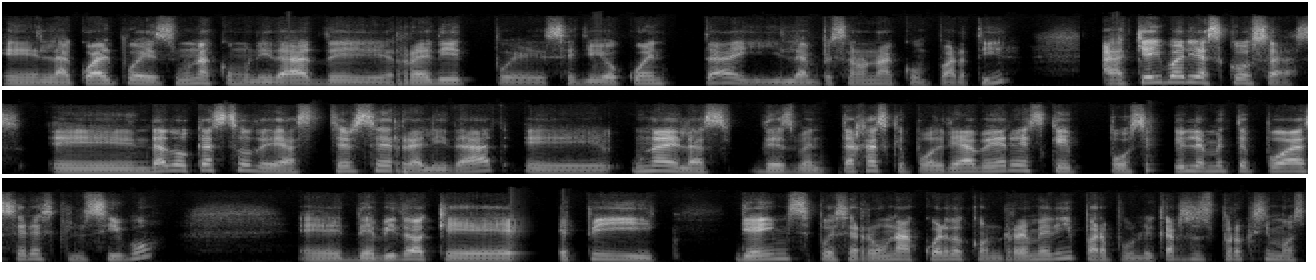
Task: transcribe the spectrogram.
en la cual pues una comunidad de Reddit pues se dio cuenta y la empezaron a compartir. Aquí hay varias cosas. en dado caso de hacerse realidad, eh, una de las desventajas que podría haber es que posiblemente pueda ser exclusivo eh, debido a que Epic Games pues cerró un acuerdo con Remedy para publicar sus próximos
